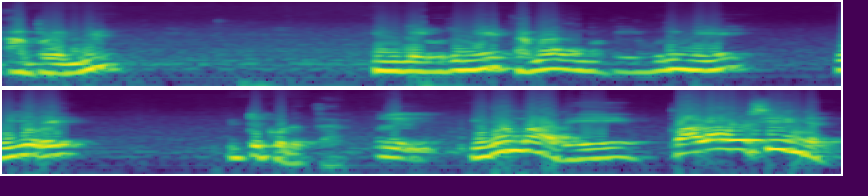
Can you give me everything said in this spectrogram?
அப்படின்னு எங்கள் உரிமையை தமிழக மக்களின் உரிமையை உயிரை விட்டு கொடுத்தார். இத மாதிரி பல விஷயங்கள்.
